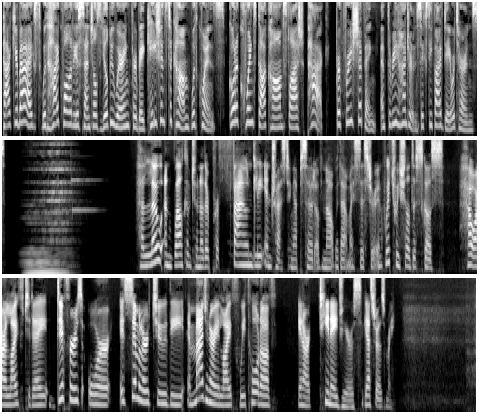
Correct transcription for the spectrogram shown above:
Pack your bags with high-quality essentials you'll be wearing for vacations to come with Quince. Go to quince.com slash pack for free shipping and 365-day returns. Hello and welcome to another profoundly interesting episode of Not Without My Sister, in which we shall discuss how our life today differs or is similar to the imaginary life we thought of in our teenage years. Yes, Rosemary.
